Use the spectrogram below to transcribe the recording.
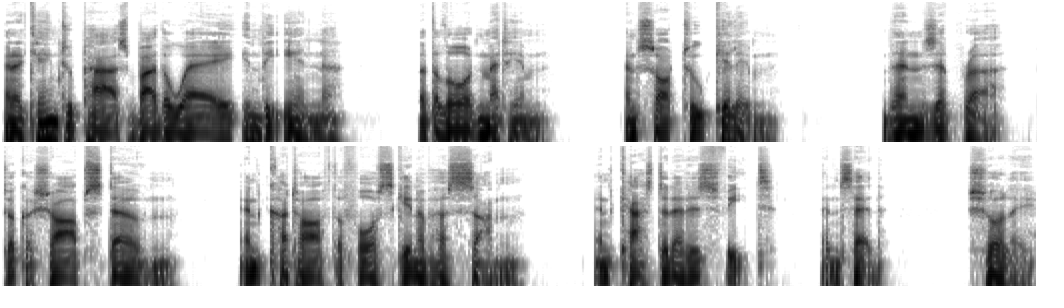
And it came to pass by the way in the inn that the Lord met him, and sought to kill him. Then Zipporah took a sharp stone, and cut off the foreskin of her son, and cast it at his feet, and said, Surely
